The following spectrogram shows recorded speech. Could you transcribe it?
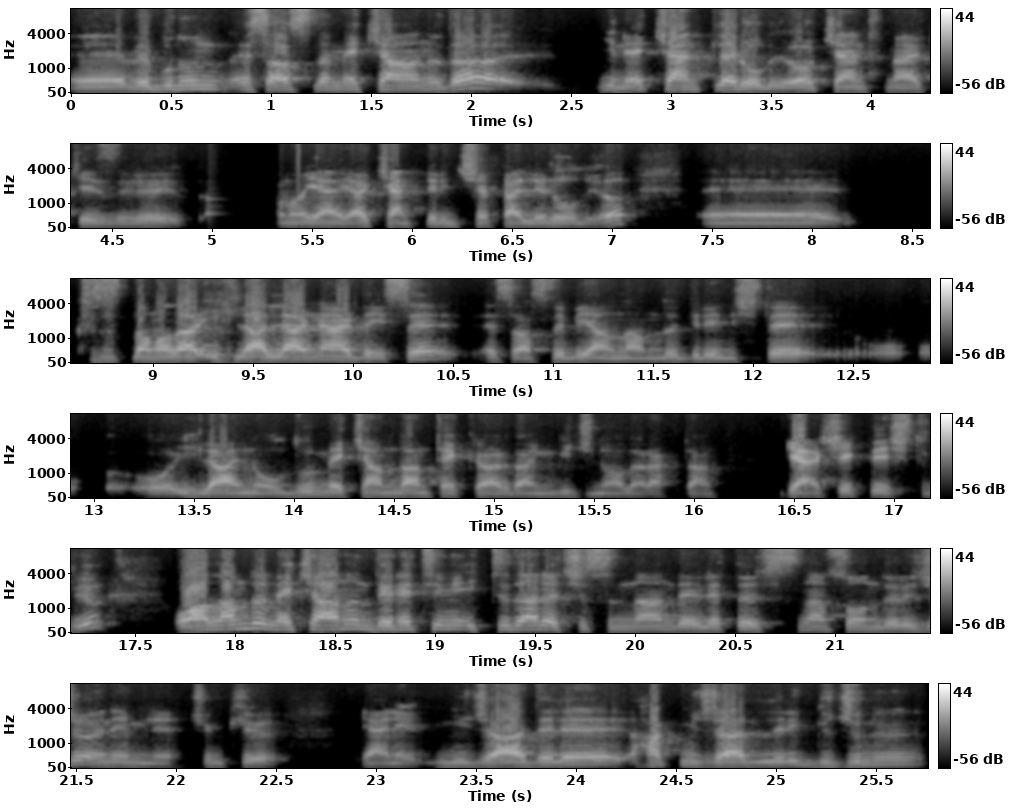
E, ve bunun esasında mekanı da yine kentler oluyor, kent merkezleri ama yer yer kentlerin çeperleri oluyor. E, kısıtlamalar, ihlaller neredeyse esaslı bir anlamda direnişte o, o ihlalin olduğu mekandan tekrardan gücünü alaraktan gerçekleştiriyor. O anlamda mekanın denetimi iktidar açısından, devletler açısından son derece önemli. Çünkü yani mücadele, hak mücadeleleri gücünü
